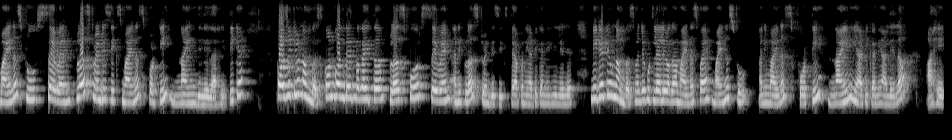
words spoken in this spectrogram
minus two seven plus twenty six minus forty nine दिलेलं आहे. ठीक आहे? पॉझिटिव्ह नंबर्स कोणकोणते आहेत बघा इथं? प्लस फोर सेवन आणि प्लस ट्वेंटी सिक्स ते आपण या ठिकाणी लिहिलेले आहेत. निगेटिव्ह नंबर्स म्हणजे कुठले आले बघा? मायनस फाय मायनस टू आणि मायनस फोर्टी नाईन या ठिकाणी आलेलं आहे.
